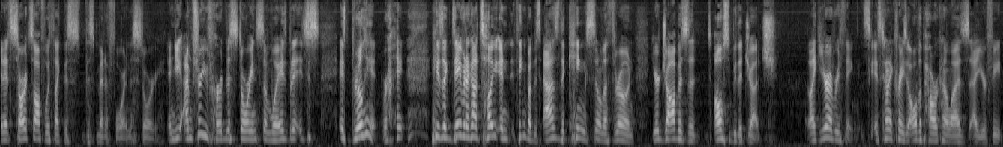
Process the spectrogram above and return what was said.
And it starts off with like this, this metaphor in the story. And you, I'm sure you've heard this story in some ways, but it's just, it's brilliant, right? He's like, David, I gotta tell you, and think about this, as the king sitting on the throne, your job is to also be the judge. Like, you're everything. It's, it's kind of crazy. All the power kind of lies at your feet.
